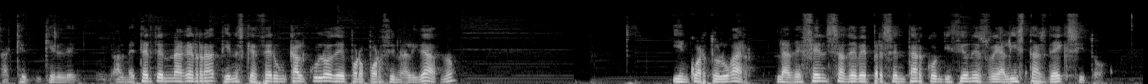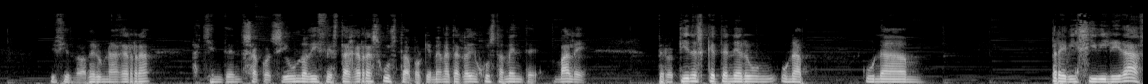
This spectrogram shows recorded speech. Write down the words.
O sea, que, al meterte en una guerra tienes que hacer un cálculo de proporcionalidad, ¿no? Y en cuarto lugar, la defensa debe presentar condiciones realistas de éxito. Diciendo, a ver, una guerra, ¿a quién te, si uno dice, esta guerra es justa porque me han atacado injustamente, vale, pero tienes que tener una, una previsibilidad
